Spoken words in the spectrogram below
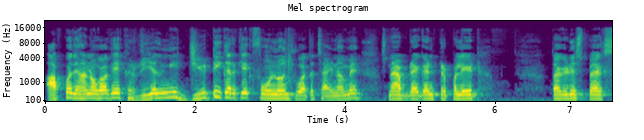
आपको ध्यान होगा कि एक रियल मी जी टी करके एक फ़ोन लॉन्च हुआ था चाइना में। स्नैपड्रैगन ट्रिपल एट तगड़ी स्पेक्स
